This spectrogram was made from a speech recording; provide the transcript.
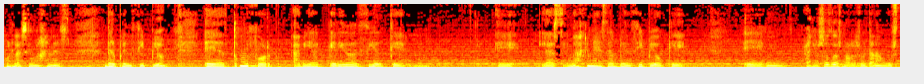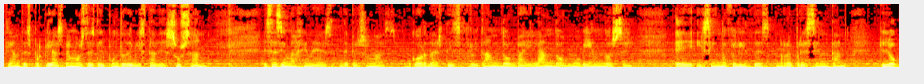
con las imágenes del principio. Eh, Tom Ford había querido decir que eh, las imágenes del principio que eh, a nosotros nos resultan angustiantes porque las vemos desde el punto de vista de Susan, esas imágenes de personas gordas disfrutando, bailando, moviéndose y siendo felices representan lo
